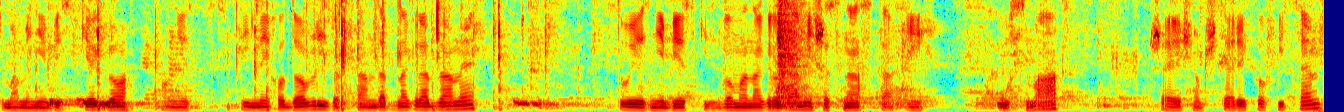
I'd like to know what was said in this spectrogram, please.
Tu mamy niebieskiego. On jest w innej hodowli, za standard nagradzany. Tu jest niebieski z dwoma nagrodami, 16 i 8. 64 koeficjent.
